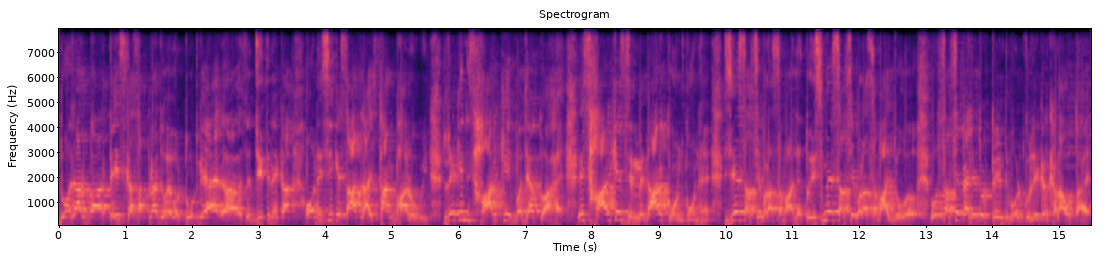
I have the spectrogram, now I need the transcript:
2023 का सपना जो है वो टूट गया है जीतने का, और इसी के साथ राजस्थान बाहर हो गई। लेकिन इस हार की वजह क्या है? इस हार के जिम्मेदार कौन कौन है? ये सबसे बड़ा सवाल है। तो इसमें सबसे बड़ा सवाल जो है, वो सबसे पहले तो ट्रेंट बोल्ट को लेकर खड़ा होता है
